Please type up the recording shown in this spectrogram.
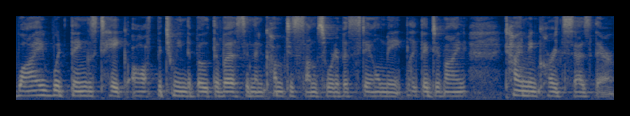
why would things take off between the both of us and then come to some sort of a stalemate like the divine timing card says there?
